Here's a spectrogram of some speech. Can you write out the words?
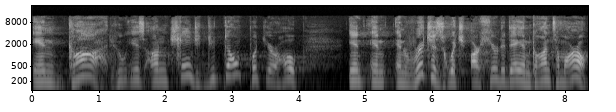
in God, who is unchanging. You don't put your hope in, in, in riches which are here today and gone tomorrow.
